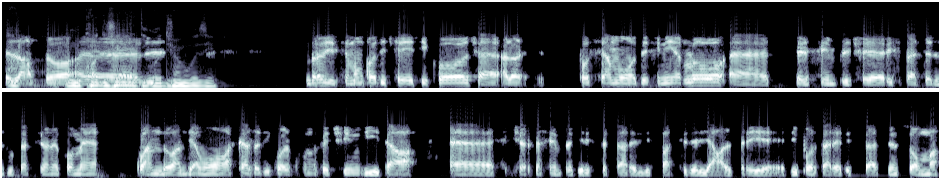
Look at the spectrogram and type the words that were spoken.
Esatto. Un codice eh, etico, il- diciamo così. Bravissimo, un codice etico, cioè, allora, possiamo definirlo eh, del semplice rispetto ed educazione come quando andiamo a casa di qualcuno che ci invita, eh, si cerca sempre di rispettare gli spazi degli altri e di portare rispetto. Insomma,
